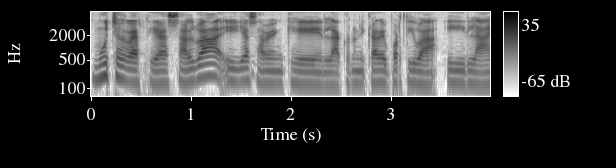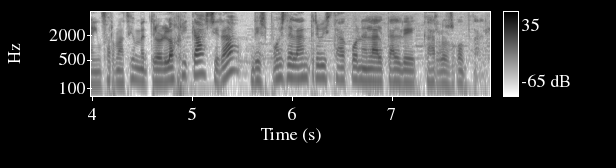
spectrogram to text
Muchas gracias, Salva. Y ya saben que la crónica deportiva y la información meteorológica será después de la entrevista con el alcalde Carlos González.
